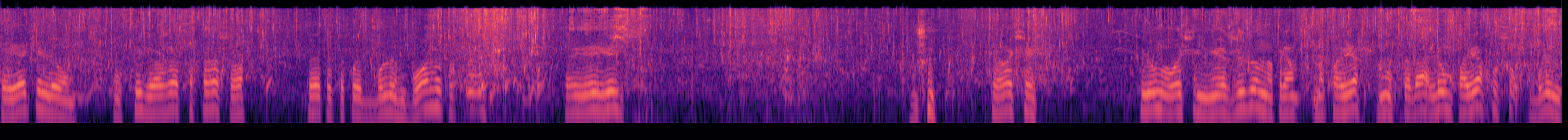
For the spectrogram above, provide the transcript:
Приятелем. Ух ты, держится хорошо. Это такой, блин, боже какой. Ой-ой-ой. Короче, клюнул очень неожиданно, прям на поверх. Ну, когда люм поверх ушел, блин,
